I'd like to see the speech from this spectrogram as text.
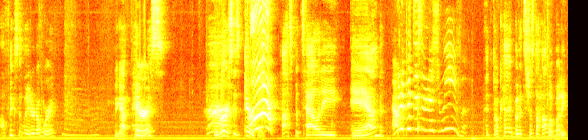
I'll fix it later. Don't worry. We got Paras. Reverse is Erica. Ah! Hospitality and I want to put this in the sleeve. it, okay, but it's just a holo, buddy.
